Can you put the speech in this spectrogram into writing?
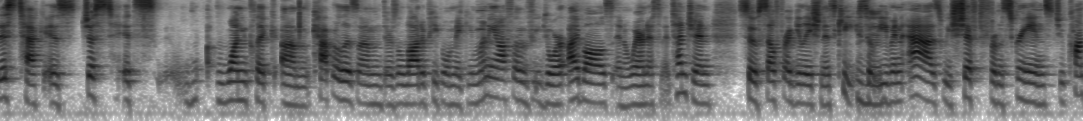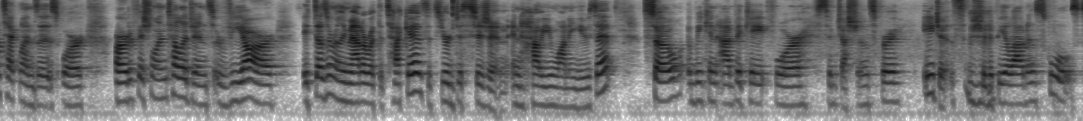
This tech is just, it's one click um, capitalism. There's a lot of people making money off of your eyeballs and awareness and attention. So self regulation is key. So even as we shift from screens to contact lenses or artificial intelligence or VR, it doesn't really matter what the tech is, it's your decision and how you want to use it. So we can advocate for suggestions for ages. Should it be allowed in schools?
